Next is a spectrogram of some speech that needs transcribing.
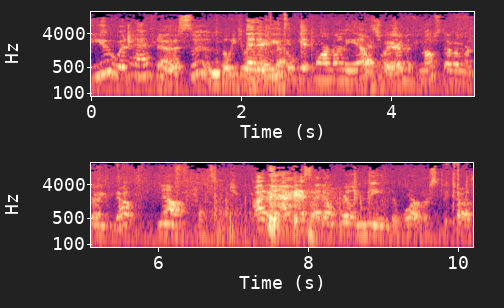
You would have Yeah. to assume But we do it that very if you low. could get more money elsewhere, that most of them are going to go. Now, That's not true. I don't, I guess I don't really mean the worst, because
